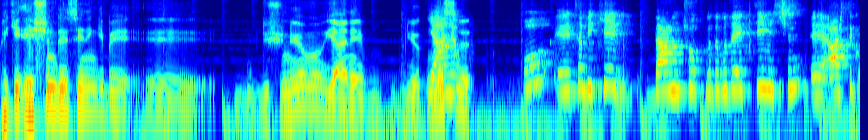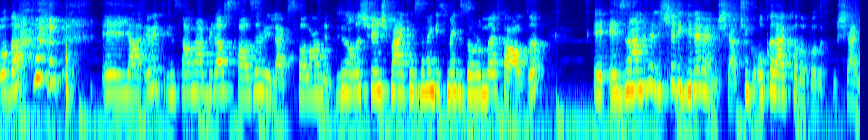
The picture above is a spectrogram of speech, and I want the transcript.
Peki eşin de senin gibi e, düşünüyor mu? Yani, nasıl? Yani o e, tabii ki ben çok vıdı vıdı ettiğim için e, artık o da e, ya evet insanlar biraz fazla relax falan dedi. Dün alışveriş merkezine gitmek zorunda kaldı. E, eczaneden içeri girememiş ya çünkü o kadar kalabalıkmış. Yani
